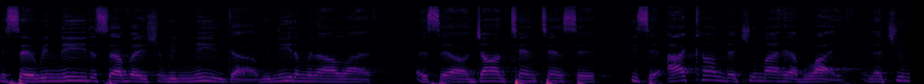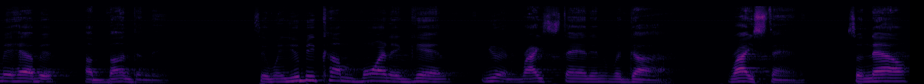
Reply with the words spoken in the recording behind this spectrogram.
It said we need a salvation. We need God. We need Him in our life. It said uh, John 10 10 said, He said, I come that you might have life and that you may have it abundantly. So when you become born again, you're in right standing with God. Right standing. So now,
